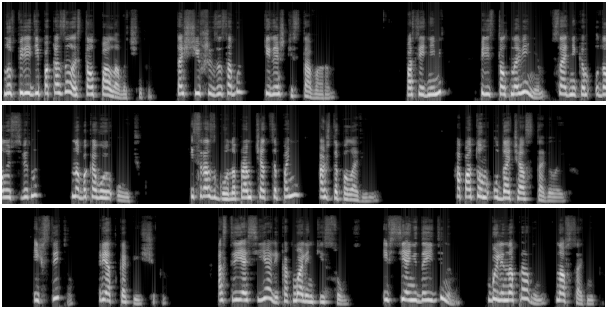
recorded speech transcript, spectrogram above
Но впереди показалась толпа лавочников, тащивших за собой тележки с товаром. В последний миг перед столкновением всадникам удалось свернуть на боковую улочку и с разгона промчаться по ней аж до половины. А потом удача оставила их. Их встретил ряд копейщиков. Острия сияли, как маленькие солнца, и все они до единого были направлены на всадников.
